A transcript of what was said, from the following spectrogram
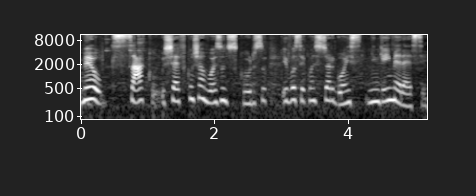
Meu, que saco! O chefe com chavões no discurso e você com esses jargões. Ninguém merece.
